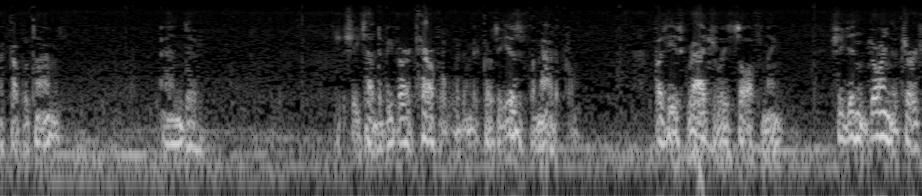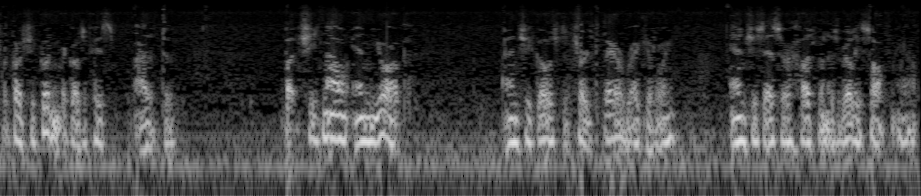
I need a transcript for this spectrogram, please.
a couple of times, And uh, she's had to be very careful with him because he is fanatical. But he's gradually softening. She didn't join the church because she couldn't because of his attitude. But she's now in Europe and she goes to church there regularly. And she says her husband is really softening up.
